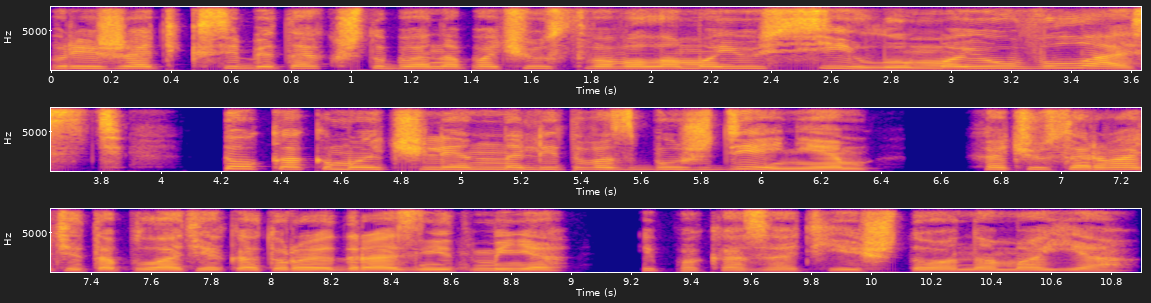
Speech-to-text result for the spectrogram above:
прижать к себе так, чтобы она почувствовала мою силу, мою власть, то, как мой член налит возбуждением. Хочу сорвать это платье, которое дразнит меня, и показать ей, что она моя,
